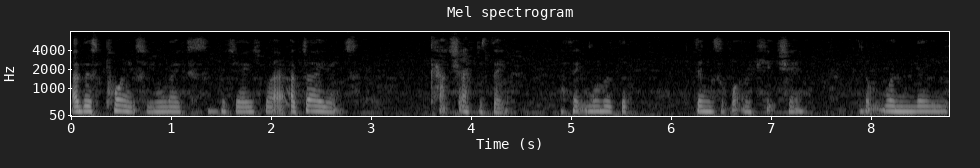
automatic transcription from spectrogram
and there's points you'll notice in videos where I don't catch everything. I think one of the things I've got in the kitchen. Know, when the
